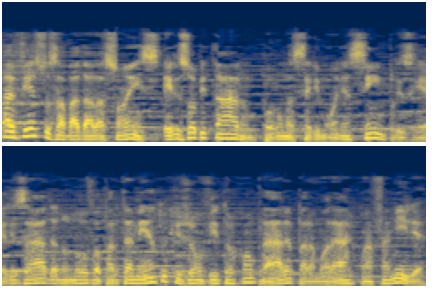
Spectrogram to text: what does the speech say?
Avessos a badalações, eles optaram por uma cerimônia simples realizada no novo apartamento que João Vitor comprara para morar com a família.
